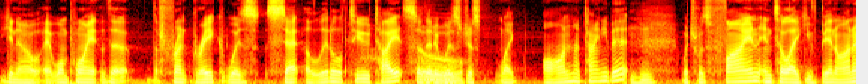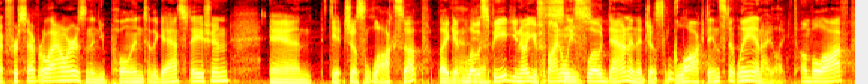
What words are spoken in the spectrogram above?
you know at one point the the front brake was set a little too tight so that it was Oh. just like on a tiny bit Mhm. Which was fine until like you've been on it for several hours and then you pull into the gas station and it just locks up like Yeah. at low Yeah. speed you know you finally slowed down and it just locked instantly and i like tumble off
